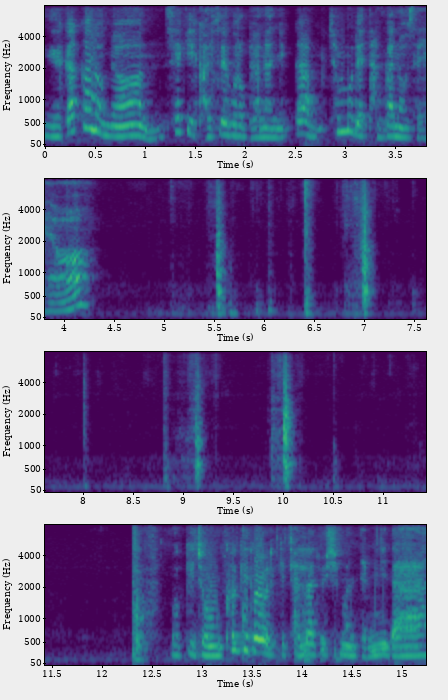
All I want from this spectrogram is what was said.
이게 깎아 놓으면 색이 갈색으로 변하니까 찬물에 담가 놓으세요. 먹기 좋은 크기로 이렇게 잘라주시면 됩니다.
